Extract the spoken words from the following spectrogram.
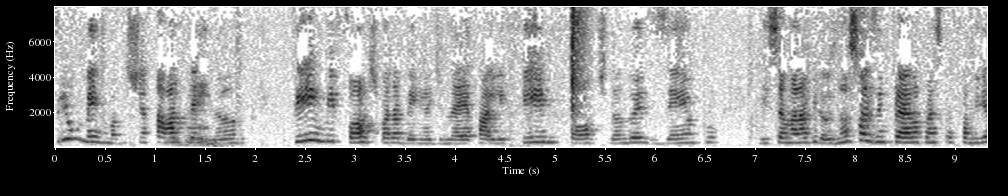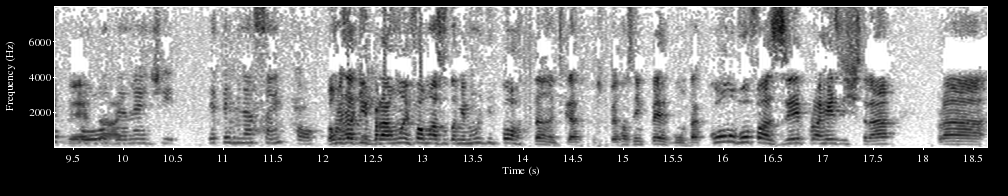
frio mesmo. A bichinha tá lá Uhum. treinando, firme e forte. Parabéns, Edneia tá ali firme e forte, dando exemplo. Isso é maravilhoso. Não só exemplo para ela, mas para a família Verdade. toda, né? De determinação e foco. Vamos Parabéns. aqui para uma informação também muito importante, que o pessoal sempre pergunta. Como vou fazer para registrar, para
